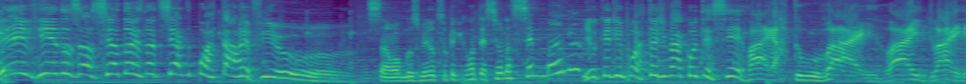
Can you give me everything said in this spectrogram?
Bem-vindos ao CO2 Noticiário do Portal Refil! São alguns minutos sobre o que aconteceu na semana. E o que de importante vai acontecer? Vai, Arthur, vai, vai, vai,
